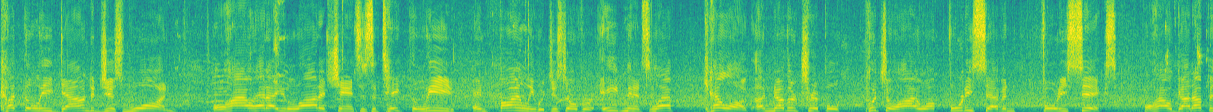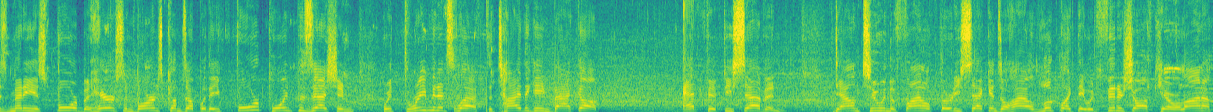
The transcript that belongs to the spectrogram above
cut the lead down to just one. Ohio had a lot of chances to take the lead, and finally, with just over eight minutes left, Kellogg, another triple, puts Ohio up 47-46. Ohio got up as many as four, but Harrison Barnes comes up with a four-point possession with three minutes left to tie the game back up at 57. Down two in the final 30 seconds, Ohio looked like they would finish off Carolina.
